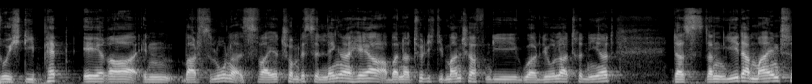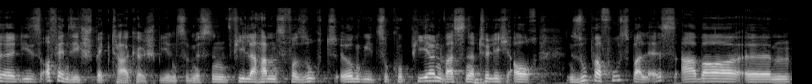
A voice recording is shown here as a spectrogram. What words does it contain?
durch die Pep-Ära in Barcelona, ist zwar jetzt schon ein bisschen länger her, aber natürlich die Mannschaften, die Guardiola trainiert, dass dann jeder meinte, dieses Offensivspektakel spielen zu müssen. Viele haben es versucht irgendwie zu kopieren, was natürlich auch ein super Fußball ist, aber ähm,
